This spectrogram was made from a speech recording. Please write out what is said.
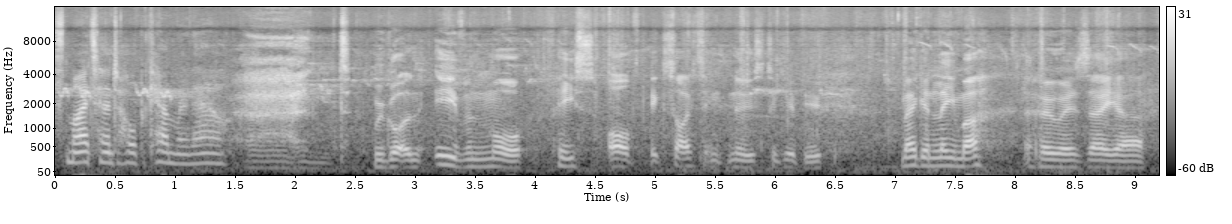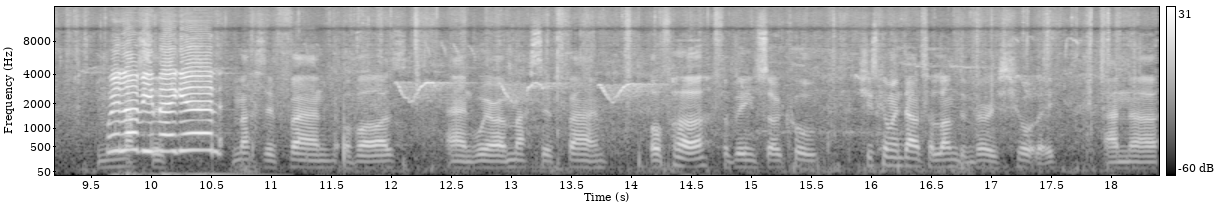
It's my turn to hold the camera now. And we've got an even more piece of exciting news to give you. Megan Lima, who is a uh, We love you, Megan! massive fan of ours, and we're a massive fan of her for being so cool. She's coming down to London very shortly, and uh,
